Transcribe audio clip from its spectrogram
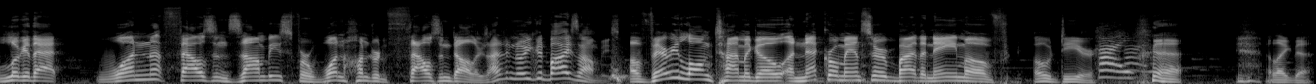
Look at that. 1,000 zombies for $100,000. I didn't know you could buy zombies. A very long time ago, a necromancer by the name of... Oh dear. Hi. I like that.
